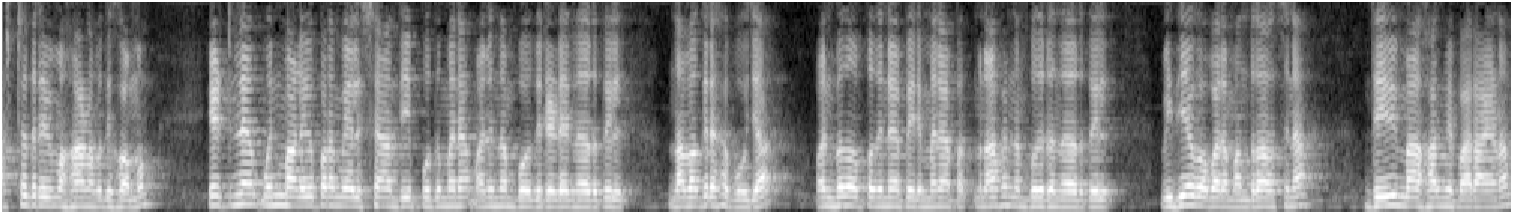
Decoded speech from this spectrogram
അഷ്ടദ്രവ്യ മഹാണമതി ഹോമം എട്ടിന് മുൻ മാളികപ്പുറം മേൽശാന്തി പുതുമന മനു നമ്പൂതിരിയുടെ നേതൃത്വത്തിൽ നവഗ്രഹ പൂജ ഒൻപത് മുപ്പതിന് പെരുമന പത്മനാഭൻ നമ്പൂതിരി നേതൃത്വത്തിൽ വിദ്യാഗോപാല മന്ത്രാർച്ചന ദേവി മഹാത്മ്യ പാരായണം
